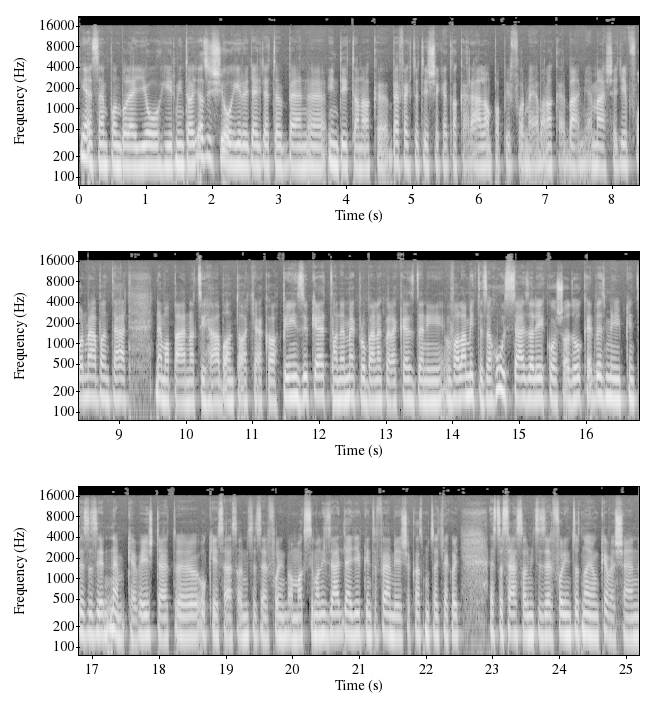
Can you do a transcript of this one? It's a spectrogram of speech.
ilyen szempontból egy jó hír, mint ahogy az is jó hír, hogy egyre többen indítanak befektetéseket, befektetéseket, akár állampapír formájában, akár bármilyen más egyéb formában, tehát nem a párnacihában tartják a pénzüket, hanem megpróbálnak vele kezdeni valamit. Ez a 20%-os adókedvezmény egyébként ez azért nem kevés, tehát oké, okay, 130 ezer forintban maximalizált, de egyébként a felmérések azt mutatják, hogy ezt a 130 ezer forintot nagyon kevesen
